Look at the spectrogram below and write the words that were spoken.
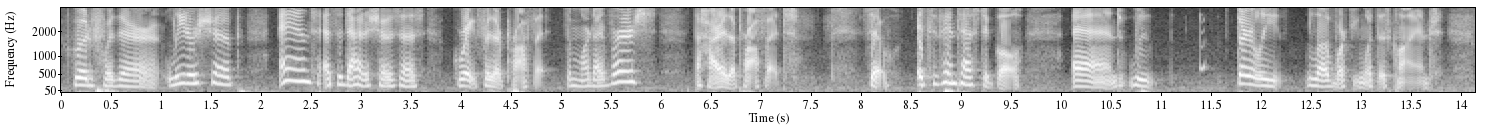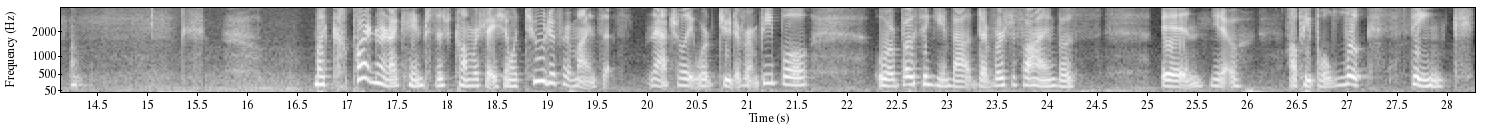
good for their leadership, and as the data shows us, great for their profit. The more diverse, the higher the profit. So it's a fantastic goal, and we thoroughly love working with this client. My partner and I came to this conversation with two different mindsets. Naturally, we're two different people. We're both thinking about diversifying, both in, you know, how people look, think,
